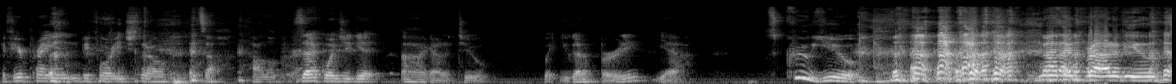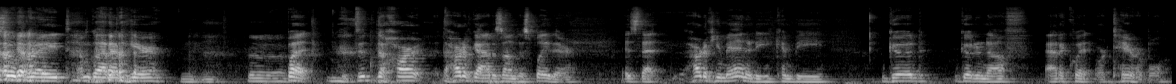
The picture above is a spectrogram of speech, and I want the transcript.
If you're praying before each throw, it's a hollow prayer. Zach, what'd you get? Oh, I got a two. Wait, you got a birdie? Yeah. Screw you. Not, I'm proud of you. So great. I'm glad I'm here. Uh, But the, the heart, the heart of God is on display there. Is that heart of humanity can be good, good enough, adequate, or terrible.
